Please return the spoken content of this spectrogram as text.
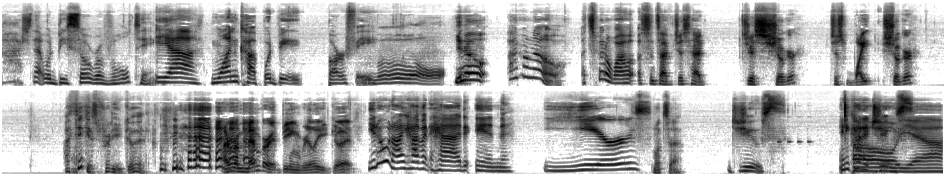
gosh, that would be so revolting. Yeah, one cup would be barfy. You know, I don't know. It's been a while since I've just had just sugar, just white sugar. I think it's pretty good. I remember it being really good. You know what I haven't had in years? What's that? Juice. Any kind oh, of juice. Oh yeah.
